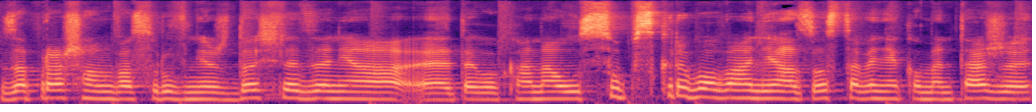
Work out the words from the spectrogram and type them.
Zapraszam Was również do śledzenia e, tego kanału, subskrybowania, zostawiania komentarzy.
